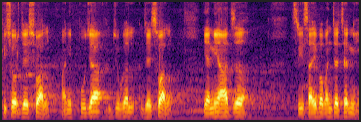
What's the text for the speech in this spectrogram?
किशोर जयस्वाल आणि पूजा जुगल जयस्वाल यांनी आज श्री साईबाबांच्या चरणी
